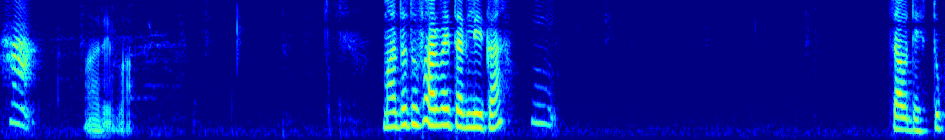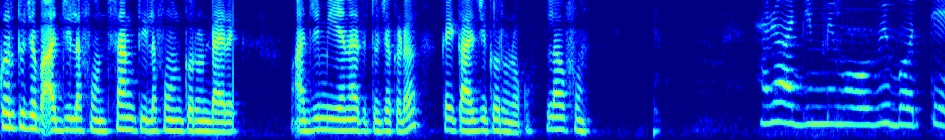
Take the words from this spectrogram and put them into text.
हा. अरे बाप. मग आता तू फार वैतागली का. जाऊ दे. तू कर तुझ्या आजीला फोन सांग तिला फोन करून डायरेक्ट आजी मी येणार आहे तुझ्याकडं. काही काळजी करू नको. लाव फोन आजी मी मूवी बोलते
